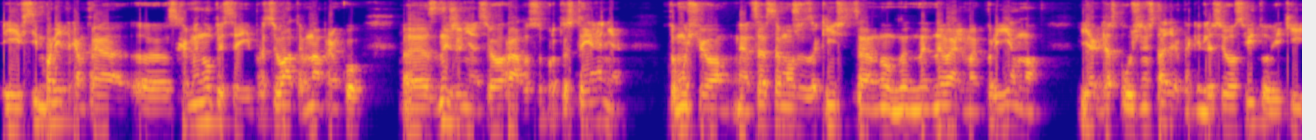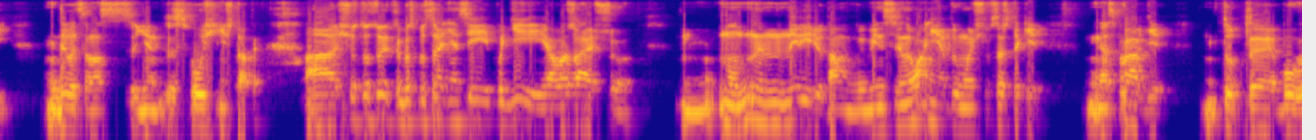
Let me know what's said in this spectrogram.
і всім політикам треба е, схаменутися і працювати в напрямку е, зниження цього градусу протистояння, тому що е, це все може закінчитися ну не- не вельми приємно, як для Сполучених Штатів, так і для всього світу, який дивиться на Сполучені Штати. А що стосується безпосередньо цієї події, я вважаю, що ну не, не вірю там в інсценування. Я думаю, що все ж таки справді тут е, був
